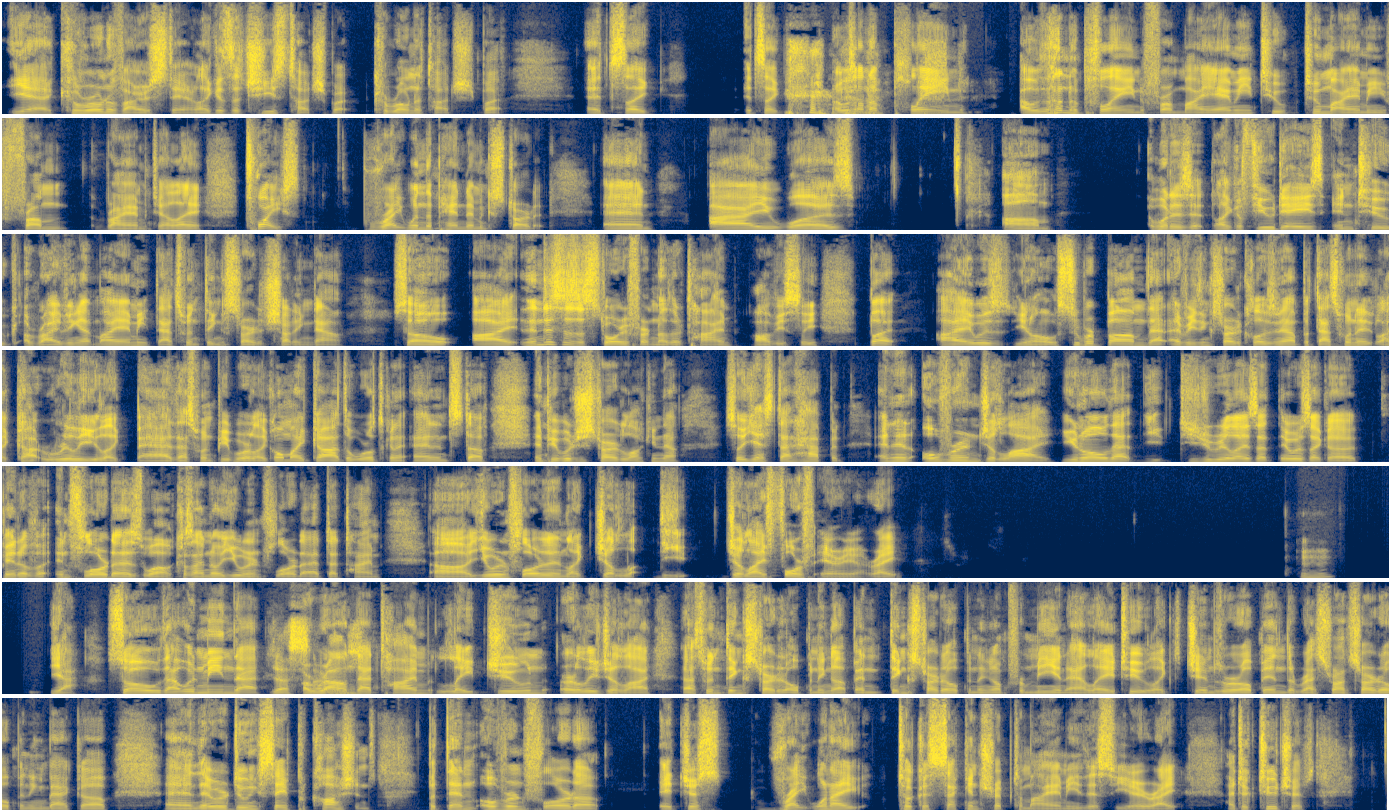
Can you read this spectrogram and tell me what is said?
yeah coronavirus stare. Like it's a cheese touch, but corona touch. But it's like it's like I was on a plane. I was on a plane from Miami to to Miami from Miami to LA twice, right when the pandemic started, and I was, um, what is it like a few days into arriving at Miami? That's when things started shutting down. So I and this is a story for another time, obviously, but I was, you know, super bummed that everything started closing out, but that's when it like got really like bad. That's when people were like, "Oh my god, the world's going to end" and stuff, and people just started locking down. So yes, that happened. And then over in July, you know that did you realize that there was like a bit of a in Florida as well because I know you were in Florida at that time. Uh you were in Florida in like July the July 4th area, right? Mhm. Yeah. So that would mean that Yes, around that time, late June, early July, that's when things started opening up. And things started opening up for me in LA too. Like the gyms were open, the restaurants started opening back up, and they were doing safe precautions. But then over in Florida, it just right when I took a second trip to Miami this year, right? I took two trips.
